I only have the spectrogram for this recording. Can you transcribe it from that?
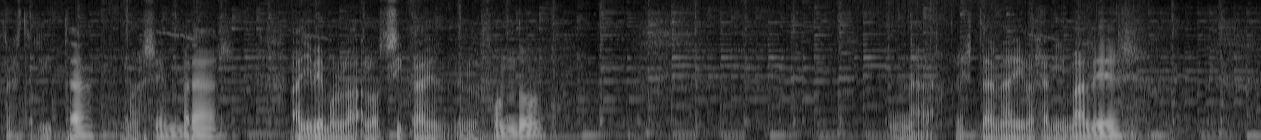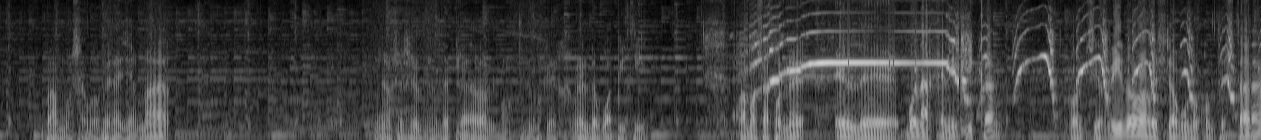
otra estrellita, más hembras. Allí vemos a los chicas en, el fondo. Nada, están ahí los animales. Vamos a volver a llamar. No sé si es el depredador, no, tenemos que coger el de guapitín. Vamos a poner el de buena genética con chirrido, a ver si alguno contestara.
